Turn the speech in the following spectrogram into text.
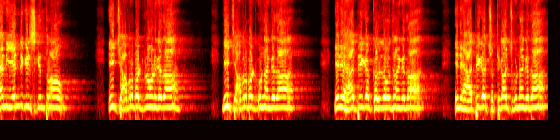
నన్ను ఎందుకు ఇసుకింతున్నావు? నీ చేపలు పట్టుకున్నాను కదా? నీ చేపలు పట్టుకున్నాం కదా? నేను హ్యాపీగా కళ్ళు అవుతున్నాను కదా? నేను హ్యాపీగా చుట్టకాల్చుకున్నాను కదా?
